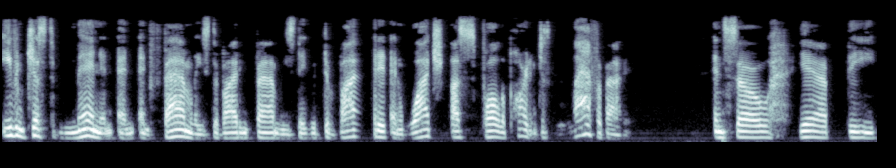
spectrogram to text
even just men and, and, and families, dividing families, they would divide it and watch us fall apart and just laugh about it. And so, yeah, the,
